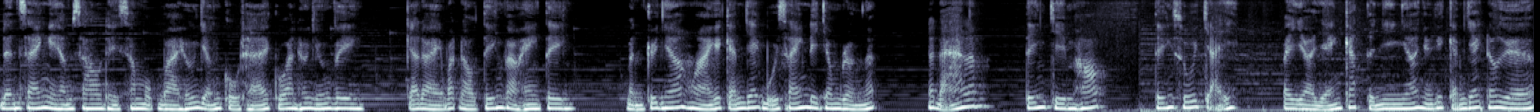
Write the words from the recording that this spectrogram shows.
Đến sáng ngày hôm sau thì sau một vài hướng dẫn cụ thể của anh hướng dẫn viên, cả đoàn bắt đầu tiến vào hang tiên. Mình cứ nhớ hoài cái cảm giác buổi sáng đi trong rừng á. Nó đã lắm, tiếng chim hót, tiếng suối chảy. Bây giờ giãn cách tự nhiên nhớ những cái cảm giác đó ghê á.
